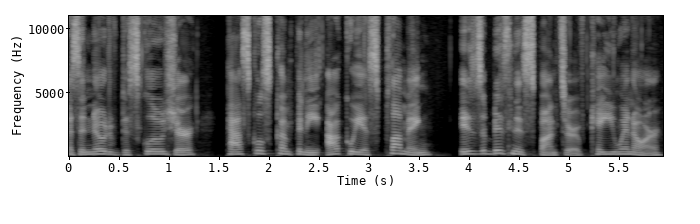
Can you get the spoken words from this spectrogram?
As a note of disclosure, Pascal's company, Aqueous Plumbing, is a business sponsor of KUNR.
